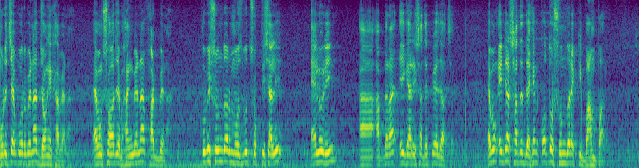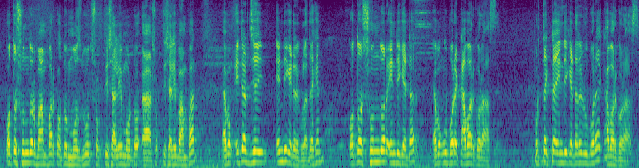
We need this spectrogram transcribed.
মরিচা পড়বে না, জঙে খাবে না এবং সহজে ভাঙবে না, ফাটবে না। খুবই সুন্দর, মজবুত, শক্তিশালী অ্যালো রিং আপনারা এই গাড়ির সাথে পেয়ে যাচ্ছেন। এবং এটার সাথে দেখেন কত সুন্দর একটি বাম্পার। কত সুন্দর বাম্পার, কত মজবুত, শক্তিশালী মোটো শক্তিশালী বাম্পার। এবং এটার যেই ইন্ডিকেটারগুলো দেখেন কত সুন্দর ইন্ডিকেটার এবং উপরে কাভার করা আছে। প্রত্যেকটা ইন্ডিকেটারের উপরে কাভার করা আছে।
